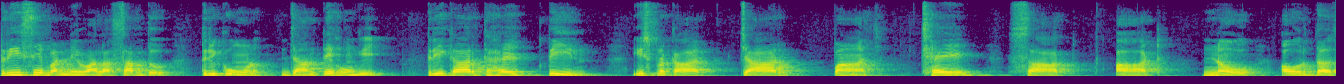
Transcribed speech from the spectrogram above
त्रि से बनने वाला शब्द त्रिकोण जानते होंगे। त्रि का अर्थ है तीन। इस प्रकार चार, पाँच छ सात, आठ, नौ और दस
